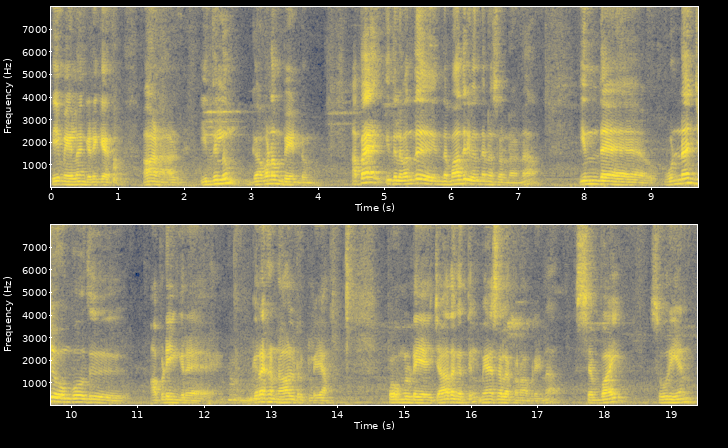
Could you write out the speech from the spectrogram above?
தீமையெல்லாம் கிடைக்காது. ஆனால் இதிலும் கவனம் வேண்டும். அப்போ இதில் வந்து இந்த மாதிரி வந்து என்ன சொல்கிறேன்னா இந்த ஒன்னஞ்சு ஒம்பது அப்படிங்கிற கிரக நாள் இருக்கு இல்லையா? இப்போ உங்களுடைய ஜாதகத்தில் மேச லக்கணம் அப்படின்னா செவ்வாய் சூரியன்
